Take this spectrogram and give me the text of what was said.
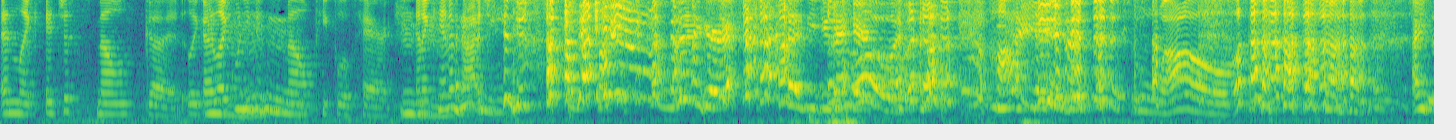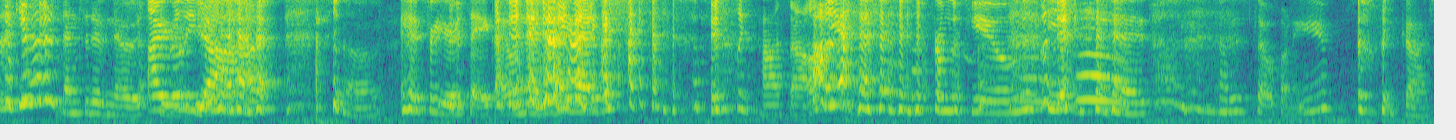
and like it just smells good. Like I like when you can Mhm. smell people's hair, and I can't I don't imagine need- it just. vinegar as you do the hair Hi. wow. i feel like you have a sensitive nose too. I really do. Yeah. Oh, for your sake i will never do that again I just like pass out yeah from the fumes. yes That is so funny. Oh my gosh.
